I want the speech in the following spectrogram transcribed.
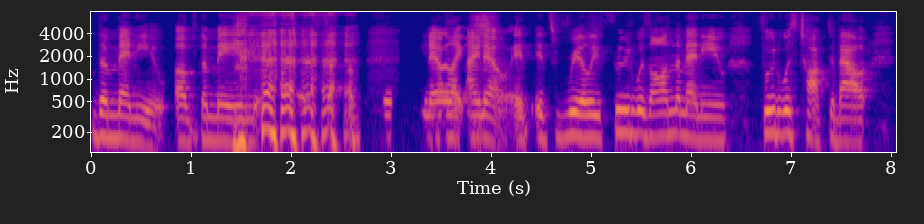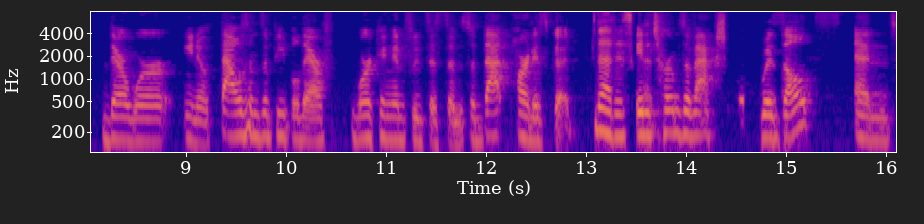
the menu of the main, of, you know, like I know it, it's really food was on the menu, food was talked about there were, you know, thousands of people there working in food systems. So that part is good. That is good. In terms of actual results and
